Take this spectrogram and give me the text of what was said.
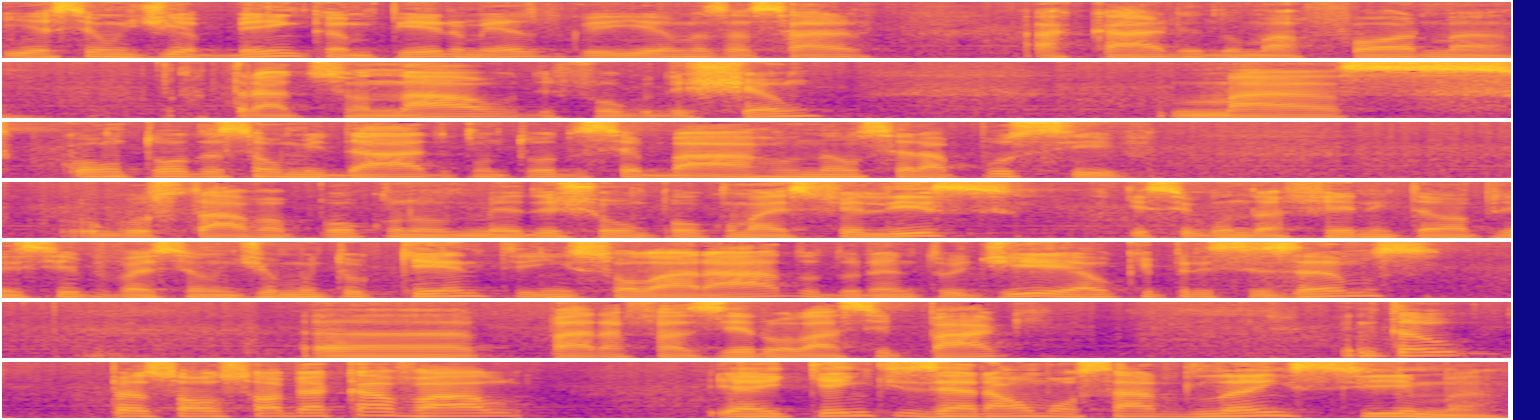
Ia ser um dia bem campeiro mesmo, porque íamos assar a carne de uma forma tradicional, de fogo de chão, mas com toda essa umidade, com todo esse barro, não será possível. O Gustavo há pouco me deixou um pouco mais feliz, que segunda-feira, então, a princípio, vai ser um dia muito quente e ensolarado durante o dia, é o que precisamos uh, para fazer o Lacipag. Então, o pessoal sobe a cavalo, e aí quem quiser almoçar lá em cima,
